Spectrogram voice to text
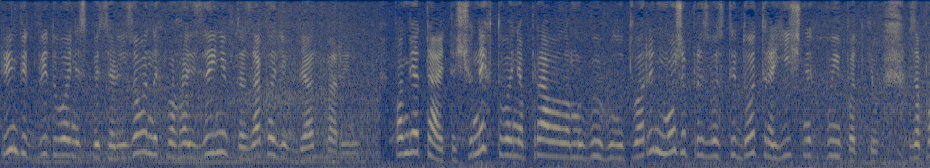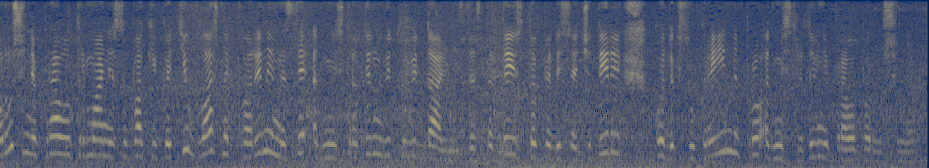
крім відвідування спеціалізованих магазинів та закладів для тварин. Пам'ятайте, що нехтування правилами вигулу тварин може призвести до трагічних випадків. За порушення правил тримання собак і котів власник тварини несе адміністративну відповідальність за статтею 154 Кодексу України про адміністративні правопорушення.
